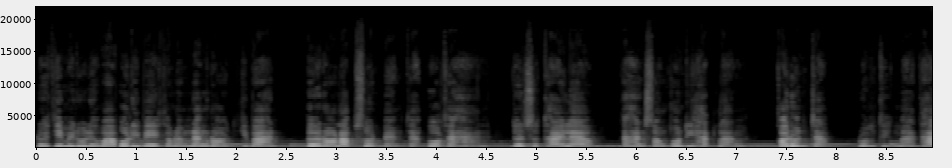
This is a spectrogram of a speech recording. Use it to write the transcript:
โดยที่ไม่รู้เลยว่าโอริเบกำลังนั่งรออยู่ที่บ้าน เพื่อรอรับส่วนแบ่งจากพวกทหาร จนสุดท้ายแล้ว ทหารสองคนที่หักหลัง ก็โดนจับรวมถึงมาท่า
